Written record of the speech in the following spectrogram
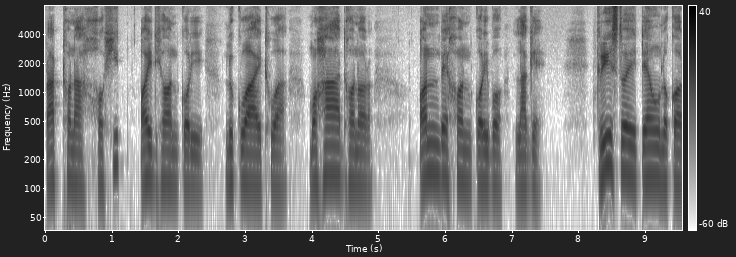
প্ৰাৰ্থনা সহিত অধ্যয়ন কৰি লুকুৱাই থোৱা মহাধনৰ অন্বেষণ কৰিব লাগে। খ্ৰীষ্টই তেওঁলোকৰ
